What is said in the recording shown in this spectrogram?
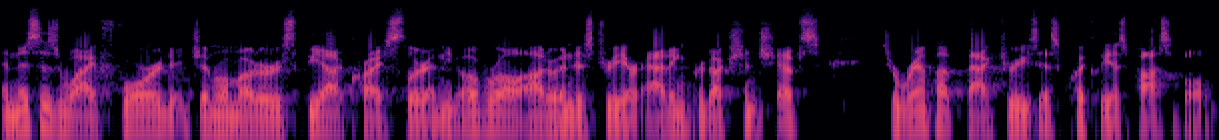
And this is why Ford, General Motors, Fiat Chrysler, and the overall auto industry are adding production shifts to ramp up factories as quickly as possible.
